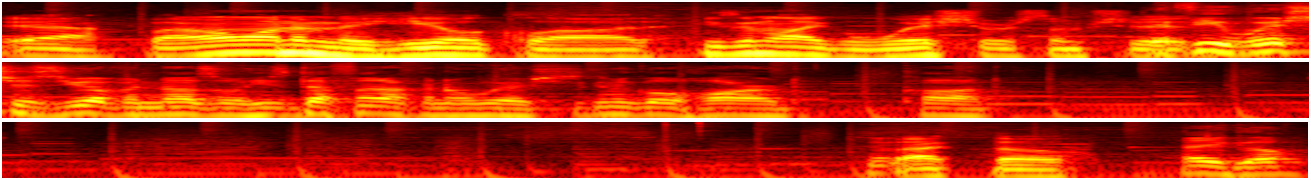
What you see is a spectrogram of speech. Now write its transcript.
Yeah, but I don't want him to heal Claude. He's gonna like wish or some shit. If he wishes, you have a nuzzle. He's definitely not gonna wish. He's gonna go hard, Claude. Back though. There you go.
